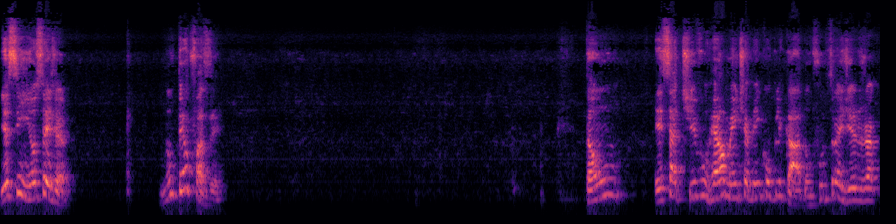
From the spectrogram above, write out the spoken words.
E assim, ou seja, não tem o que fazer. Então, esse ativo realmente é bem complicado. Um fundo estrangeiro já.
